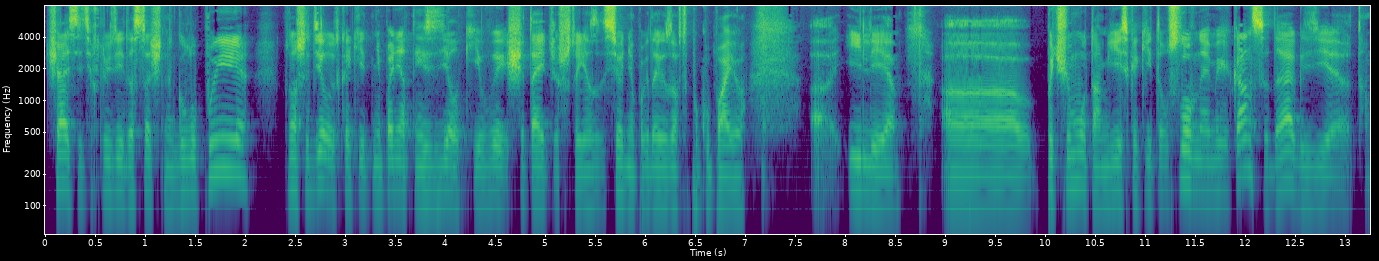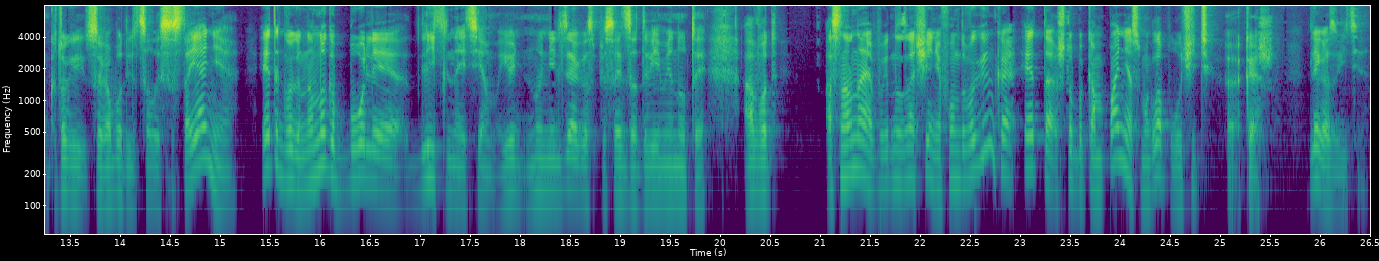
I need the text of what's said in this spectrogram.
часть этих людей достаточно глупые, потому что делают какие-то непонятные сделки, и вы считаете, что я сегодня продаю, завтра покупаю, а, или э, почему там есть какие-то условные американцы, да, где там, которые заработали целое состояние, это, говорю, намного более длительная тема. Ее ну, нельзя расписать за две минуты. А вот Основное предназначение фондового рынка – это чтобы компания смогла получить э, кэш для развития.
